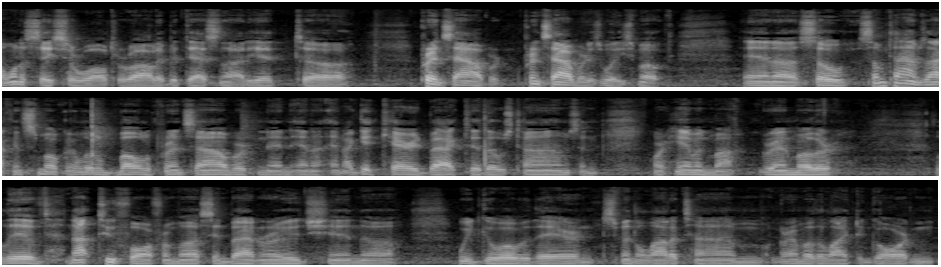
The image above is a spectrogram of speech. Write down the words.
I want to say Sir Walter Raleigh, but that's not it. Uh, Prince Albert. Prince Albert is what he smoked. And uh, so sometimes I can smoke a little bowl of Prince Albert, and, and, and, and I get carried back to those times and where him and my grandmother lived not too far from us in Baton Rouge, and uh, we'd go over there and spend a lot of time. My grandmother liked to garden,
